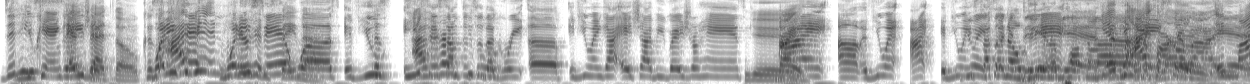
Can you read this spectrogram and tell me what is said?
Did he you can't say catch that it. though? Because what he I said, didn't what he said say that. was, if you he I said heard something to the people- degree of, if you ain't got HIV, raise your hands. Yeah. Right. I um, if you ain't, I, if you ain't, You ain't sucking sucking no dick dick, in a parking lot. Yeah, if but I, so sucking- lot, in my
